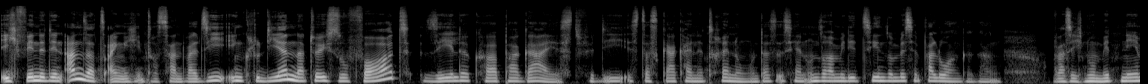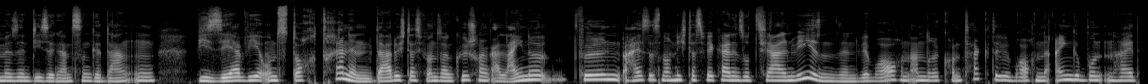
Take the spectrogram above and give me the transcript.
Ich finde den Ansatz eigentlich interessant, weil sie inkludieren natürlich sofort Seele, Körper, Geist. Für die ist das gar keine Trennung. Und das ist ja in unserer Medizin so ein bisschen verloren gegangen. Was ich nur mitnehme, sind diese ganzen Gedanken, wie sehr wir uns doch trennen. Dadurch, dass wir unseren Kühlschrank alleine füllen, heißt es noch nicht, dass wir keine sozialen Wesen sind. Wir brauchen andere Kontakte, wir brauchen eine Eingebundenheit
